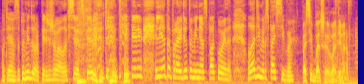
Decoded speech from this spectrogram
Вот я за помидора переживала. Все, теперь, теперь лето пройдет у меня спокойно. Владимир, спасибо. Спасибо большое, Владимир.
